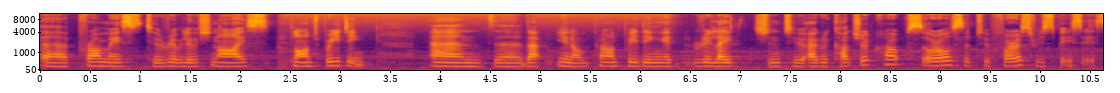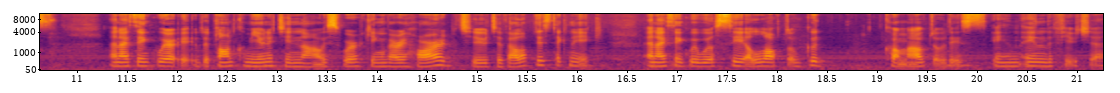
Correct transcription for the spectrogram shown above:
a promise to revolutionize plant breeding. And uh, that you know plant breeding in relation to agriculture crops or also to forestry species. And I think the plant community now is working very hard to develop this technique. And I think we will see a lot of good come out of this in, in the future.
